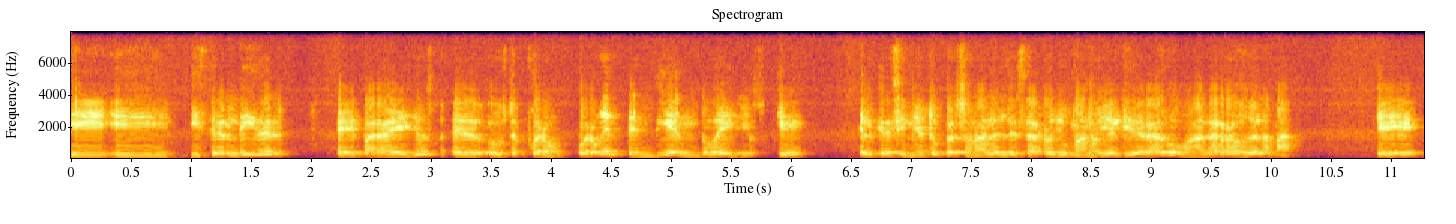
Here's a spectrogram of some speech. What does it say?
Y, y, ser líder eh, para ellos, eh, fueron, fueron entendiendo ellos que el crecimiento personal, el desarrollo humano y el liderazgo van agarrados de la mano. Que,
